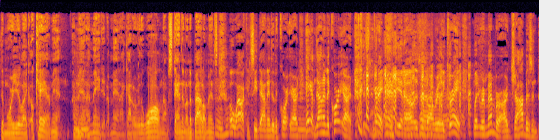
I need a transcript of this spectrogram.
the more you're like, okay, I'm in, I'm in, mm-hmm. I made it, I'm in, I got over the wall, and I'm standing on the battlements. Mm-hmm. Oh wow, I can see down into the courtyard. Mm-hmm. Hey, I'm down in the courtyard. This is great. you know, this is all really great. But remember, our job isn't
